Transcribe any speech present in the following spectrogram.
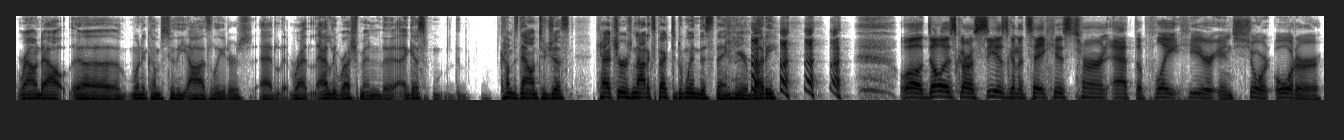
round out uh, when it comes to the odds leaders. Adley, Adley Rutschman, the, I guess the comes down to just catchers not expected to win this thing here, buddy. well, Adolis Garcia is going to take his turn at the plate here in short order.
